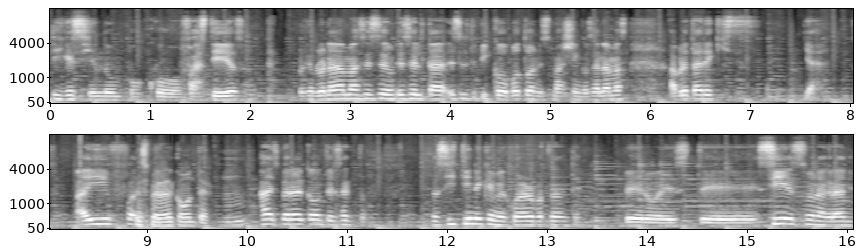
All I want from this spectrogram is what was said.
Sigue siendo un poco fastidioso. Por ejemplo, nada más es, el- es el, es el típico botón smashing, o sea, nada más apretar X. Ya. Ahí Esperar el counter. Ah, esperar el counter, exacto. O sea, sí tiene que mejorar bastante. Pero este sí es una gran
